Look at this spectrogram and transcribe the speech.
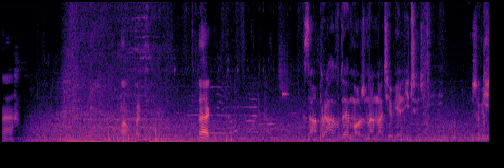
Ech. No, tak. Tak, Zaprawdę można na ciebie liczyć. oczywiście.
